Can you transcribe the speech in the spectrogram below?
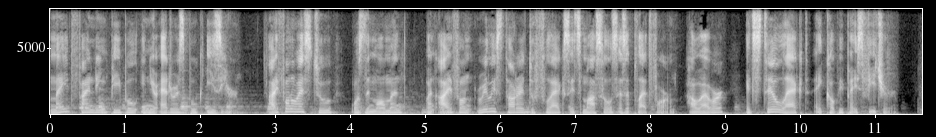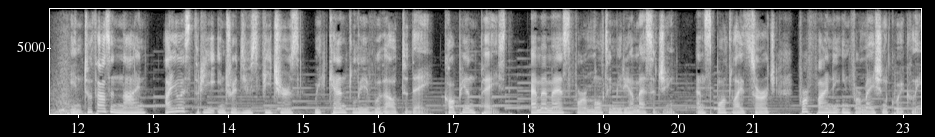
made finding people in your address book easier iPhone OS 2 was the moment when iPhone really started to flex its muscles as a platform. However, it still lacked a copy-paste feature. In 2009, iOS 3 introduced features we can't live without today. Copy and paste, MMS for multimedia messaging, and Spotlight Search for finding information quickly.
